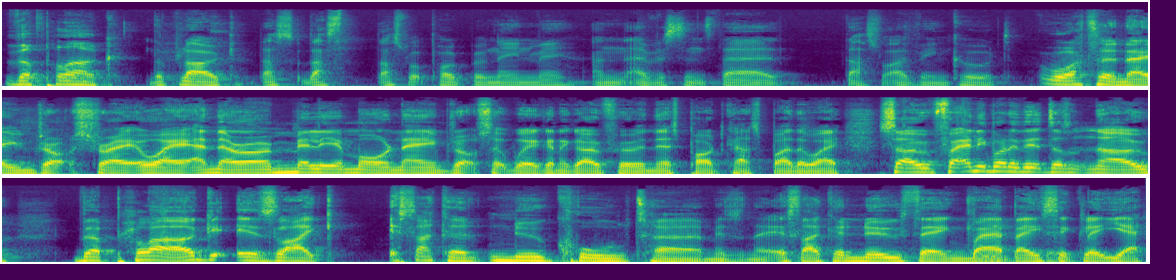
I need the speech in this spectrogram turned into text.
The plug. The plug. That's that's that's what Pogba named me, and ever since there, that's what I've been called. What a name drop straight away. And there are a million more name drops that we're going to go through in this podcast, by the way. So, for anybody that doesn't know, the plug is like, it's like a new cool term, isn't it? It's like a new thing where basically, yeah,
